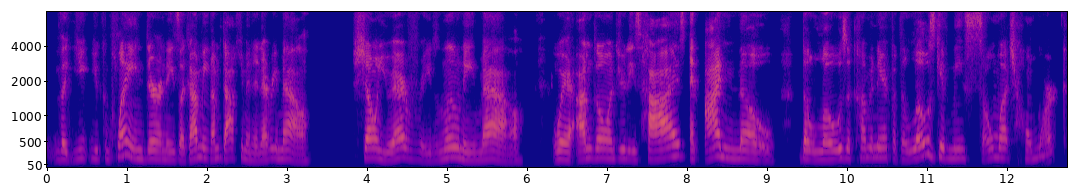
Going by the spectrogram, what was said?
like you, you complain during these like i mean i'm documenting every mile showing you every loony mile where i'm going through these highs and i know the lows are coming there but the lows give me so much homework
